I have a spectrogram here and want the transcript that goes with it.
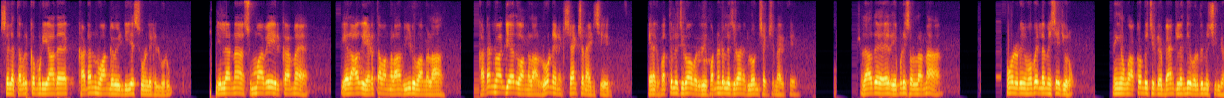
சில தவிர்க்க முடியாத கடன் வாங்க வேண்டிய சூழ்நிலைகள் வரும். இல்லைன்னா சும்மாவே இருக்காமல் ஏதாவது இடத்த வாங்கலாம் வீடு வாங்கலாம் கடன் வாங்கியாவது வாங்கலாம் லோன் எனக்கு சேங்ஷன் ஆயிடுச்சு. எனக்கு பத்து லட்ச ரூபா வருது பன்னெண்டு லட்ச ரூபா எனக்கு லோன் செக்ஷனாக ஆயிருக்கு. அதாவது எப்படி சொல்லலாம்னா உங்களுடைய மொபைலில் மெசேஜ் வரும். நீங்கள் உங்கள் அக்கௌண்ட் வச்சுருக்க பேங்க்லேருந்தே வருதுன்னு வச்சுங்க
